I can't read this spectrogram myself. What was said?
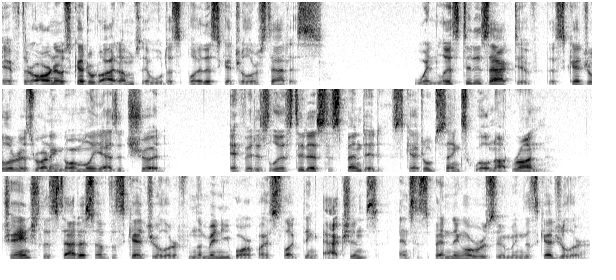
If there are no scheduled items, it will display the scheduler status. When listed as active, the scheduler is running normally as it should. If it is listed as suspended, scheduled syncs will not run. Change the status of the scheduler from the menu bar by selecting Actions and suspending or resuming the scheduler.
